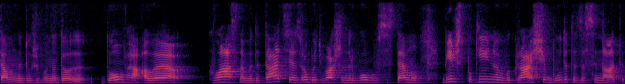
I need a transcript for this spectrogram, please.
Там не дуже воно до- довге, але класна медитація зробить вашу нервову систему більш спокійною, ви краще будете засинати.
